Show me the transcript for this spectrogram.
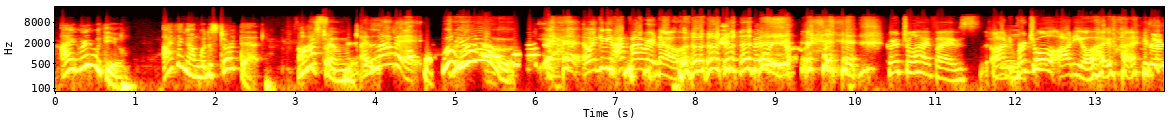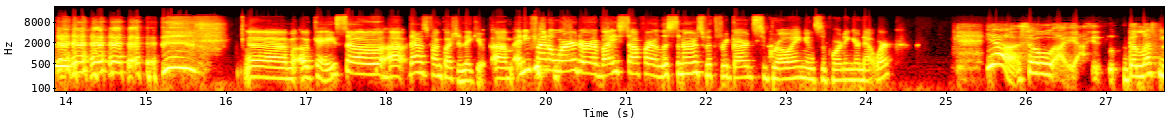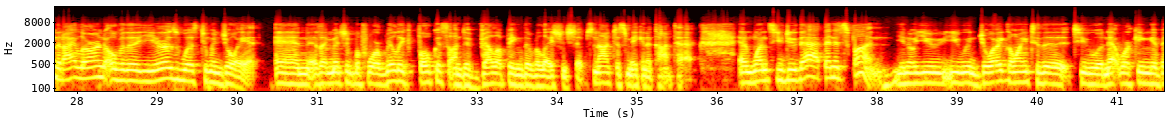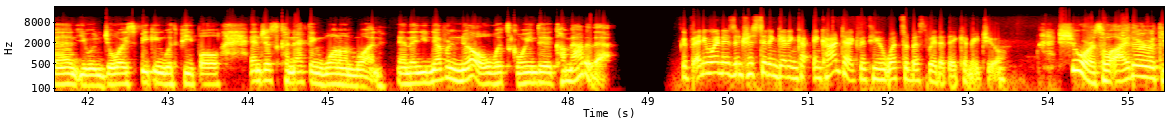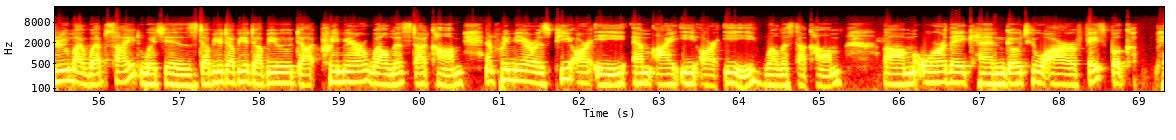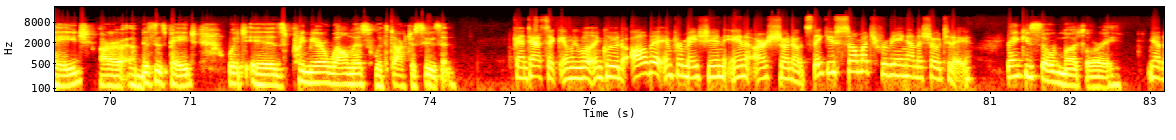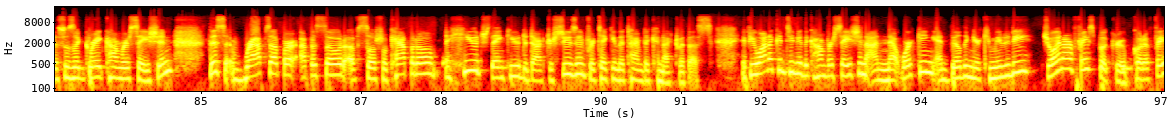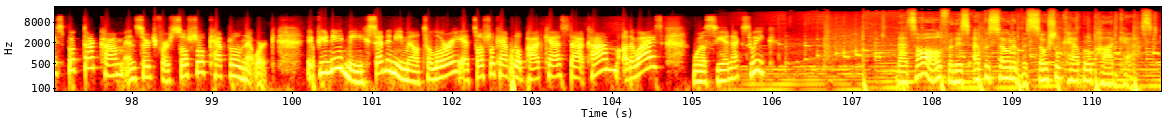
i agree with you i think i'm going to start that Awesome. I love it. Woohoo. Yeah. I want to give you a high five right now. there we go. virtual high fives. Aud- virtual audio high fives. um, okay. So uh, that was a fun question. Thank you. Um, any final word or advice to offer our listeners with regards to growing and supporting your network? Yeah. So I, I, the lesson that I learned over the years was to enjoy it and as I mentioned before, really focus on developing the relationships, not just making a contact. And once you do that, then it's fun. You know, you you enjoy going to the to a networking event, you enjoy speaking with people and just connecting one on one. And then you never know what's going to come out of that. If anyone is interested in getting in contact with you, what's the best way that they can reach you? Sure. So either through my website, which is www.premierewellness.com, and Premiere is P R E M I E R E wellness.com, um, or they can go to our Facebook page, our uh, business page, which is Premiere Wellness with Dr. Susan. Fantastic. And we will include all the information in our show notes. Thank you so much for being on the show today. Thank you so much, Lori. Yeah, this was a great conversation. This wraps up our episode of Social Capital. A huge thank you to Dr. Susan for taking the time to connect with us. If you want to continue the conversation on networking and building your community, join our Facebook group. Go to facebook.com and search for Social Capital Network. If you need me, send an email to Lori at socialcapitalpodcast.com. Otherwise, we'll see you next week. That's all for this episode of the Social Capital Podcast.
